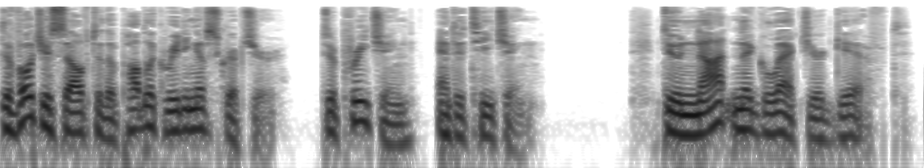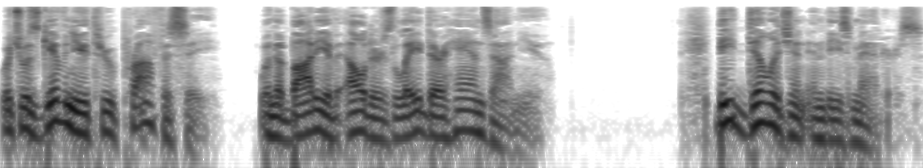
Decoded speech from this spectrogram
devote yourself to the public reading of scripture to preaching and to teaching. Do not neglect your gift which was given you through prophecy when the body of elders laid their hands on you. Be diligent in these matters.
